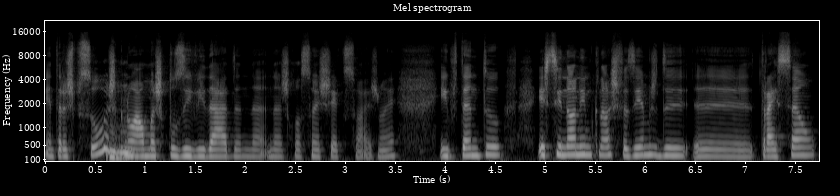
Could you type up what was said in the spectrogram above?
entre as pessoas, uhum. que não há uma exclusividade na, nas relações sexuais, não é? E portanto, este sinónimo que nós fazemos de uh, traição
